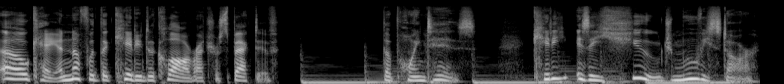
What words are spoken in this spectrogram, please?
food! Okay, enough with the Kitty to DeClaw retrospective. The point is, Kitty is a huge movie star.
